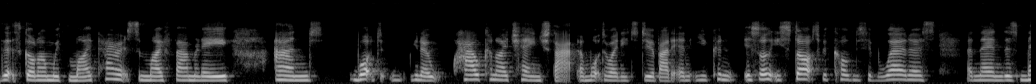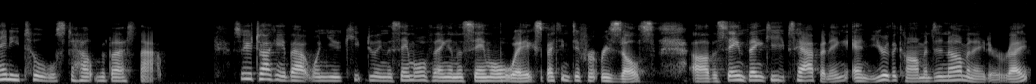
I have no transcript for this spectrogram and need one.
that's gone on with my parents and my family? And what you know how can i change that and what do i need to do about it? And you can it's it starts with cognitive awareness and then there's many tools to help reverse that. So you're talking about when you keep doing the same old thing in the same old way expecting different results. Uh, the same thing keeps happening and you're the common denominator right?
